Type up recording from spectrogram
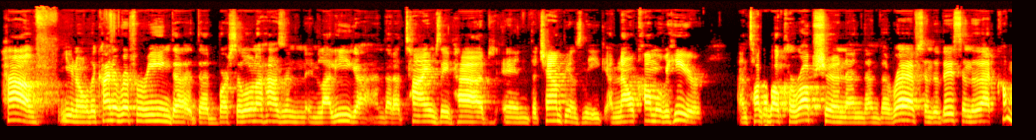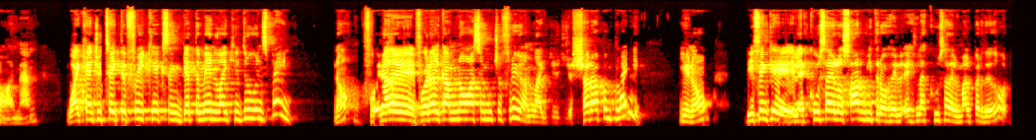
have you know the kind of refereeing that that Barcelona has in in La Liga and that at times they've had in the Champions League, and now come over here and talk about corruption and, and the refs and the this and the that. Come on, man. Why can't you take the free kicks and get them in like you do in Spain? No, fuera de fuera del Camp Nou hace mucho frío. I'm like, just shut up and play. You know, dicen que la excusa de los árbitros es la excusa del mal perdedor.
